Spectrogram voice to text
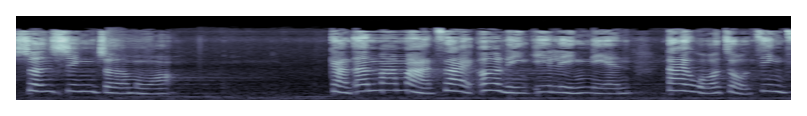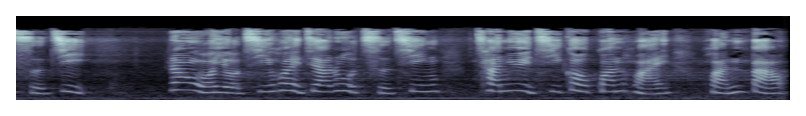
身心折磨？感恩妈妈在二零一零年带我走进慈济，让我有机会加入慈青，参与机构关怀、环保、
